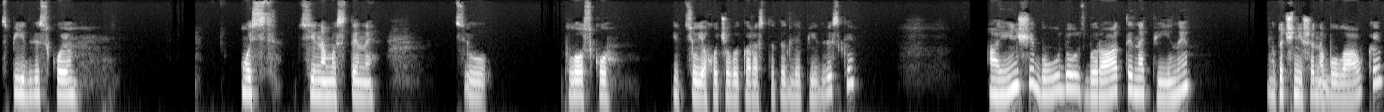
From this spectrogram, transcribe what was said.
з підвіскою. Ось ці намистини, цю плоску і цю я хочу використати для підвіски. А інші буду збирати на піни, ну, точніше на булавки,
